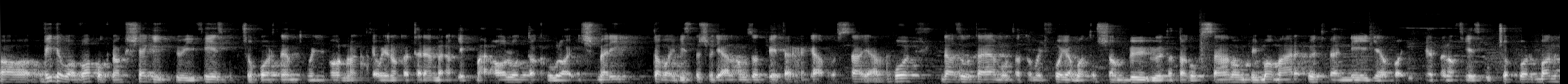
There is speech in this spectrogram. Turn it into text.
a videó a vapoknak segítői Facebook csoport, nem tudom, hogy vannak-e olyanok a teremben, akik már hallottak róla, ismerik. Tavaly biztos, hogy elhangzott Péter Gábor szájából, de azóta elmondhatom, hogy folyamatosan bővült a tagok száma, hogy ma már 54-en vagyunk ebben a Facebook csoportban,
